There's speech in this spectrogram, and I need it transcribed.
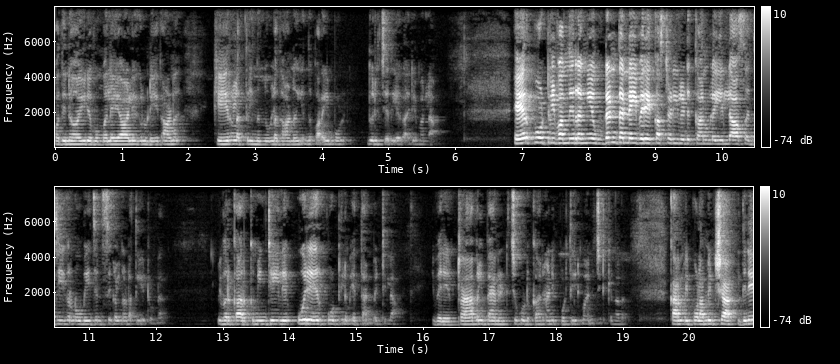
പതിനായിരവും മലയാളികളുടേതാണ് കേരളത്തിൽ നിന്നുള്ളതാണ് എന്ന് പറയുമ്പോൾ ഇതൊരു ചെറിയ കാര്യമല്ല. എയർപോർട്ടിൽ വന്നിറങ്ങിയ ഉടൻ തന്നെ ഇവരെ കസ്റ്റഡിയിൽ എടുക്കാനുള്ള എല്ലാ സജ്ജീകരണവും ഏജൻസികൾ നടത്തിയിട്ടുണ്ട്. ഇവർക്കാർക്കും ഇന്ത്യയിലെ ഒരു എയർപോർട്ടിലും എത്താൻ പറ്റില്ല. ഇവരെ ട്രാവൽ ബാൻ അടിച്ചു കൊടുക്കാനാണ് ഇപ്പോൾ തീരുമാനിച്ചിരിക്കുന്നത്. കാരണം ഇപ്പോൾ അമിത്ഷാ ഇതിനെ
